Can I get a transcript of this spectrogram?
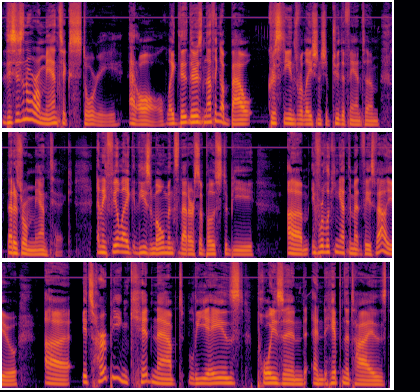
this isn't a romantic story at all. Like th- there's nothing about Christine's relationship to the Phantom that is romantic, and I feel like these moments that are supposed to be um, if we're looking at them at face value, uh, it's her being kidnapped, liaised, poisoned, and hypnotized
